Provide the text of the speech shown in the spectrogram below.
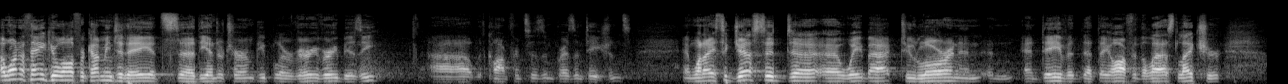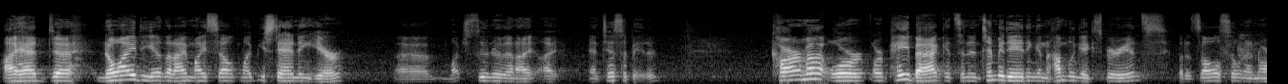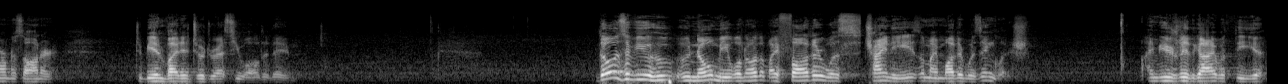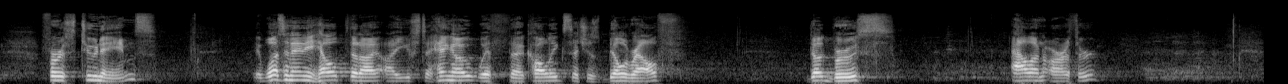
I want to thank you all for coming today. It's uh, the end of term. People are very, very busy uh, with conferences and presentations. And when I suggested uh, uh way back to Lauren and, and, and, David that they offer the last lecture, I had uh, no idea that I myself might be standing here uh, much sooner than I, I anticipated. Karma or, or payback, it's an intimidating and humbling experience, but it's also an enormous honor to be invited to address you all today. Those of you who, who know me will know that my father was Chinese and my mother was English. I'm usually the guy with the first two names. It wasn't any help that I, I used to hang out with uh, colleagues such as Bill Ralph, Doug Bruce, Alan Arthur.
